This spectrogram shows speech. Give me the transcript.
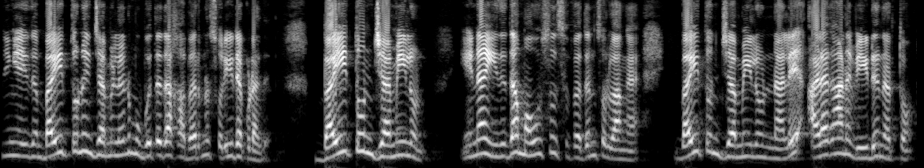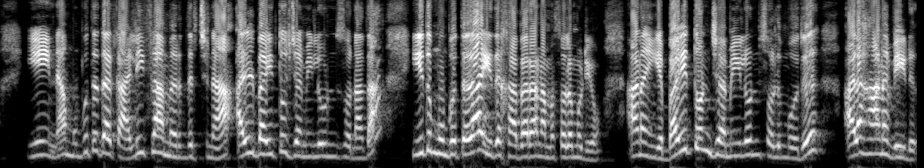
நீங்க இது பைத்துன் ஜமீலுன்னு முபுத்ததா ஹபர்னு சொல்லிடக்கூடாது. பைத்துன் ஜமீலுன். ஏன்னா இதுதான் மவுசு சிஃபத்துன்னு சொல்லுவாங்க. பைத்துன் ஜமீலுன்னாலே அழகான வீடுன்னு அர்த்தம். ஏன்னா முபுத்ததாக்கு அலிஃப்லாம் இருந்துச்சுன்னா அல் பைத்து ஜமீலுன்னு சொன்னாதான் இது முபுத்ததா இது ஹபரா நம்ம சொல்ல முடியும். ஆனா இங்க பைத்துன் ஜமீலுன்னு சொல்லும்போது அழகான வீடு.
